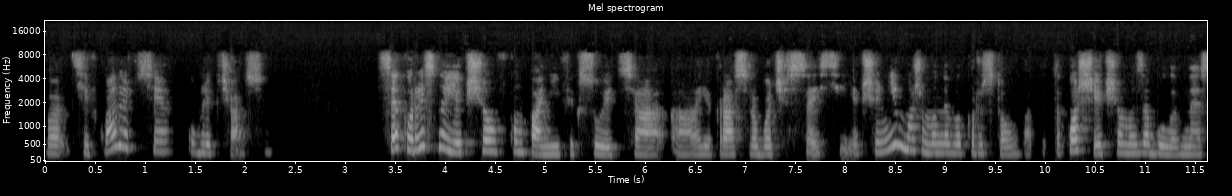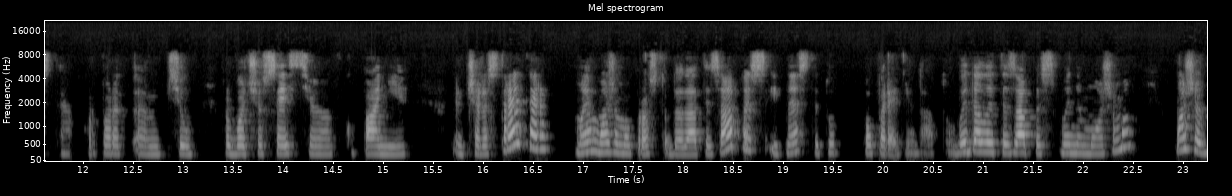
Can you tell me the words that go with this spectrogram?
в цій вкладочці облік часу. Це корисно, якщо в компанії фіксується а, якраз робочі сесії. Якщо ні, можемо не використовувати. Також, якщо ми забули внести корпорат... Ем, цю робочу сесію в компанії через трекер, ми можемо просто додати запис і внести тут попередню дату. Видалити запис ми не можемо, може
